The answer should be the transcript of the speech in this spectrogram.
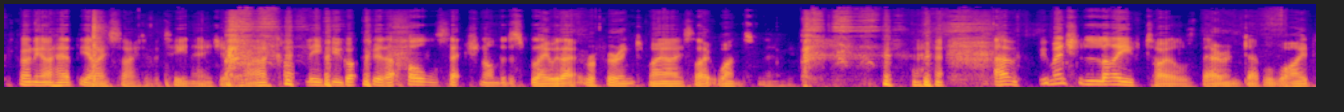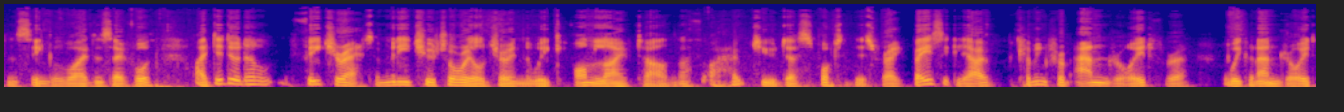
If only I had the eyesight of a teenager. I can't believe you got through that whole section on the display without referring to my eyesight once. um, we mentioned live tiles there and double wide and single wide and so forth. I did do a little featurette, a mini tutorial during the week on live tiles, and I, th- I hoped you'd uh, spotted this, Rafe. Basically, I'm coming from Android for a week on Android.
